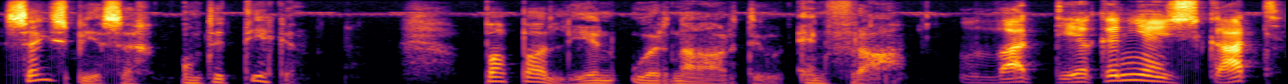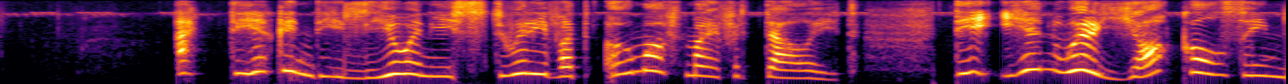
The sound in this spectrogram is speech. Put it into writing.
Sy is besig om te teken. Pappa leun oor na haar toe en vra: Wat teken jy, skat? Ek teken die leeu in die storie wat ouma vir my vertel het. Die een oor jakkals en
